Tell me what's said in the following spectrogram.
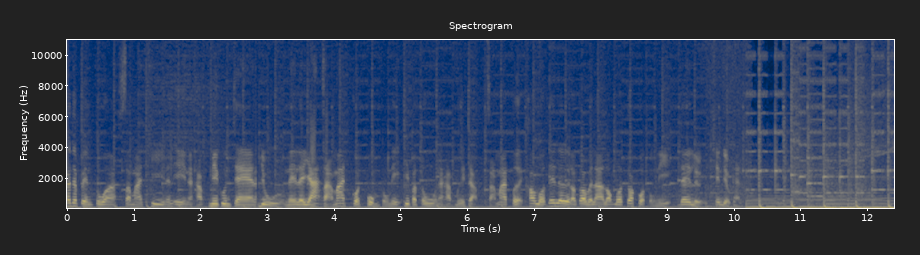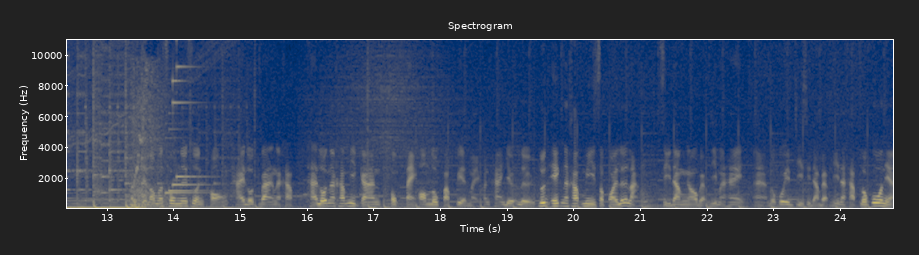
ก็จะเป็นตัวสมาร์ทคีย์นั่นเองนะครับ มีกุญแจอยู่ในระยะสามารถกดปุ่มตรงนี้ที่ประตูนะครับ มือจับสามารถเปิดเข้ารถได้เลย แล้วก็เวลาล็อกรถก็กดตรงนี้ได้เลย เช่นเดียวกัน เรามาชมในส่วนของท้ายรถบ้างนะครับ ท้ายรถนะครับมีการตกแต่งพร้อมโลกปรับเปลี่ยนใหม่ค่อนข้างเยอะเลย รุ่น X นะครับมีสปอยเลอร์หลังสีดำเงาแบบนี้มาให้อ่าโลโก้ MG สีดำแบบนี้นะครับ โลโก้เนี่ย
